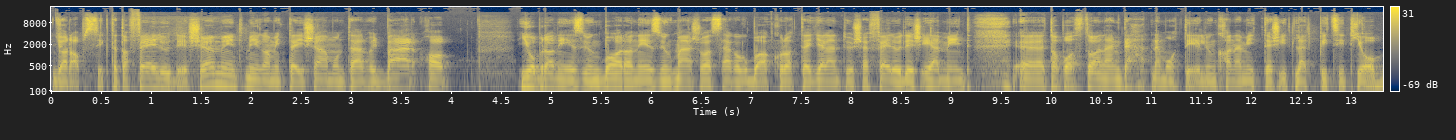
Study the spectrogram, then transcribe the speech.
gyarapszik. Tehát a fejlődés fejlődés élményt, még amit te is elmondtál, hogy bár ha jobbra nézünk, balra nézünk más országokba, akkor ott egy jelentősebb fejlődés élményt e, tapasztalnánk, de hát nem ott élünk, hanem itt, és itt lett picit jobb.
